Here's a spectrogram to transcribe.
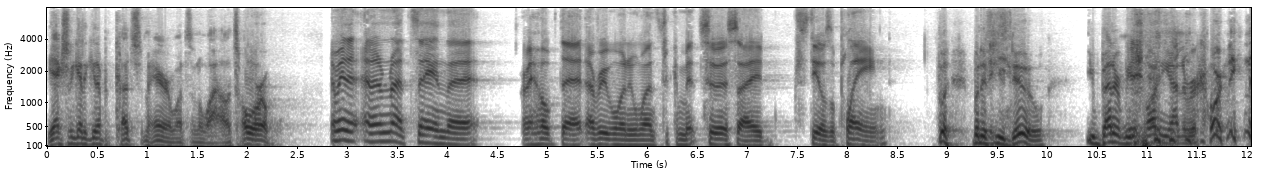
You actually got to get up and cut some hair once in a while. It's horrible. I mean, and I'm not saying that I hope that everyone who wants to commit suicide steals a plane. But but if you do, you better be funny on the recording.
